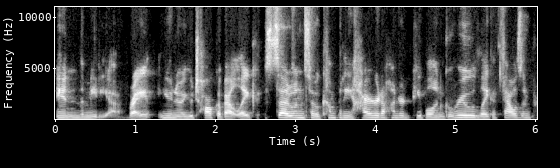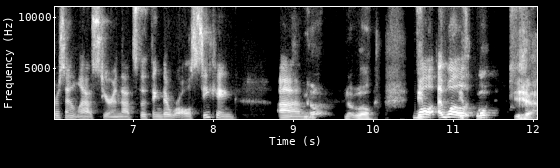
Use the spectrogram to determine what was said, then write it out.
in the media, right? You know, you talk about like so and so company hired 100 people and grew like a thousand percent last year, and that's the thing that we're all seeking. Um, no, no, well, well, if, well, if, well, yeah.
